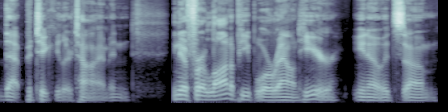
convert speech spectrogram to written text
that particular time. And you know, for a lot of people around here, you know, it's um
